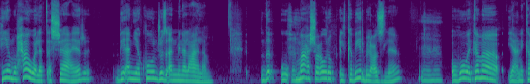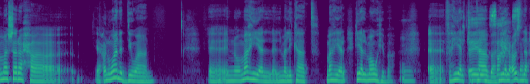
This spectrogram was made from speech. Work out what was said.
هي محاولة الشاعر بأن يكون جزءا من العالم. مع شعوره الكبير بالعزلة وهو كما يعني كما شرح آه، عنوان الديوان آه، إنه ما هي الملكات ما هي هي الموهبة. فهي الكتابة إيه هي العزلة صح.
